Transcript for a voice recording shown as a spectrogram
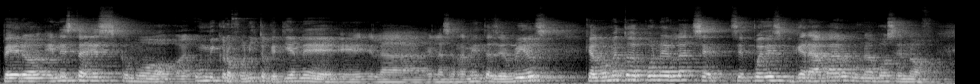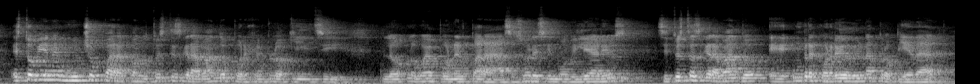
pero en esta es como eh, un microfonito que tiene eh, las herramientas de Reels, que al momento de ponerla se, se puedes grabar una voz en off. Esto viene mucho para cuando tú estés grabando, por ejemplo, aquí si lo, lo voy a poner para asesores inmobiliarios, si tú estás grabando eh, un recorrido de una propiedad,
